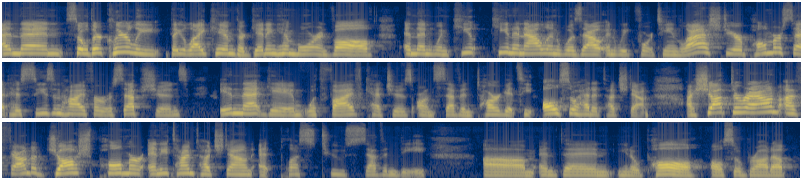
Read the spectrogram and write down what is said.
And then, so they're clearly, they like him. They're getting him more involved. And then when Ke- Keenan Allen was out in week 14 last year, Palmer set his season high for receptions in that game with five catches on seven targets. He also had a touchdown. I shopped around. I found a Josh Palmer anytime touchdown at plus 270. Um, and then, you know, Paul also brought up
